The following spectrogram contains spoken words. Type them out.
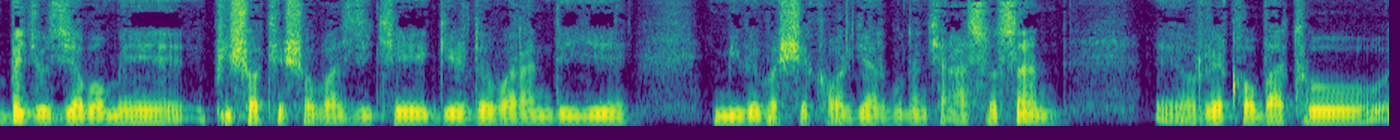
به جز جوامع پیشا کشاورزی که گردآورنده میوه و شکارگر بودن که اساسا رقابت و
